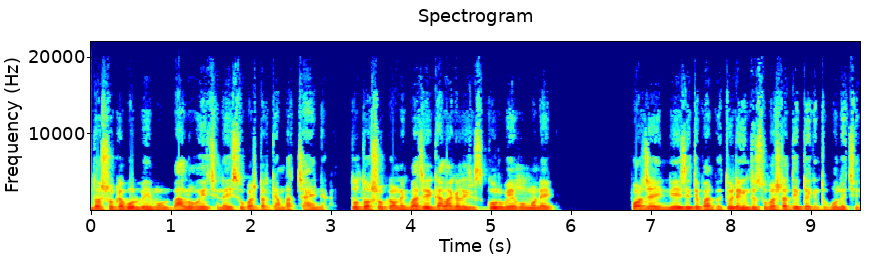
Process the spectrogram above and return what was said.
দর্শকরা বলবে, এই মুভি ভালো হয়েছে না, এই সুপারস্টারকে আমরা চাই না। তো দর্শকরা অনেক বাজে গালাগালি করবে এবং অনেক পর্যায়ে নিয়ে যেতে পারবে। তো এটা কিন্তু সুভাষটা দেবদা কিন্তু বলেছেন।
